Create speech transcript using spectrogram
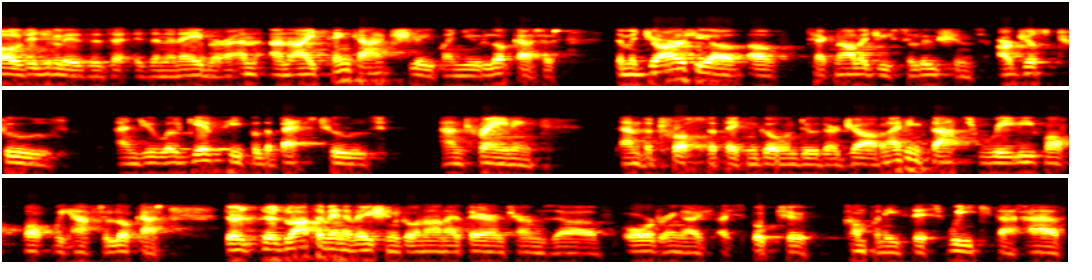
all digital is is, a, is, an enabler, and and I think actually when you look at it, the majority of, of technology solutions are just tools, and you will give people the best tools and training and the trust that they can go and do their job. And I think that's really what what we have to look at. There's there's lots of innovation going on out there in terms of ordering. I, I spoke to companies this week that have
